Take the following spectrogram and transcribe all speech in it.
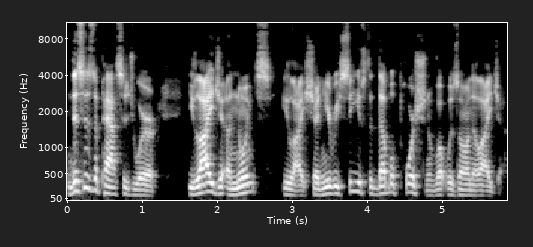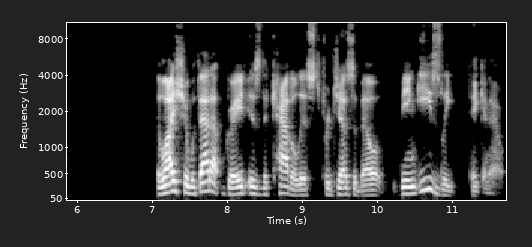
This is a passage where Elijah anoints Elisha and he receives the double portion of what was on Elijah. Elisha, with that upgrade, is the catalyst for Jezebel being easily taken out.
